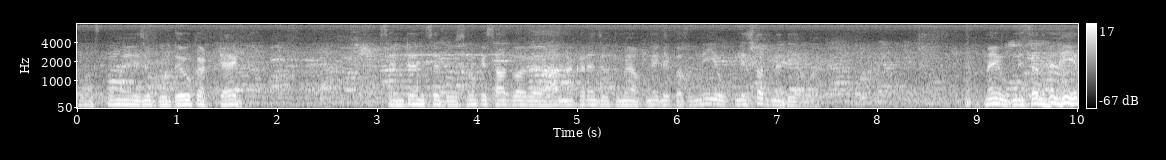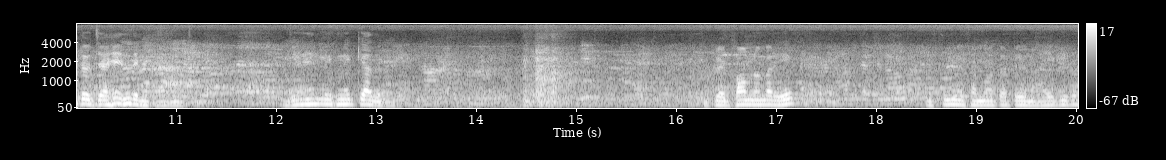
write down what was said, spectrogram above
वास्तव में ये जो गुरुदेव का टैग सेंटेंस से दूसरों के साथ वह व्यवहार न करें जो तुम्हें अपने लिए पसंद नहीं, ये उपनिषद में दिया हुआ है। नहीं उपनिषद में नहीं है तो जय हिंद है। जय हिंद लिखने क्या ज़रूरत तो प्लेटफॉर्म नंबर एक। इसी में संभवतः ट्रेन आएगी तो।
